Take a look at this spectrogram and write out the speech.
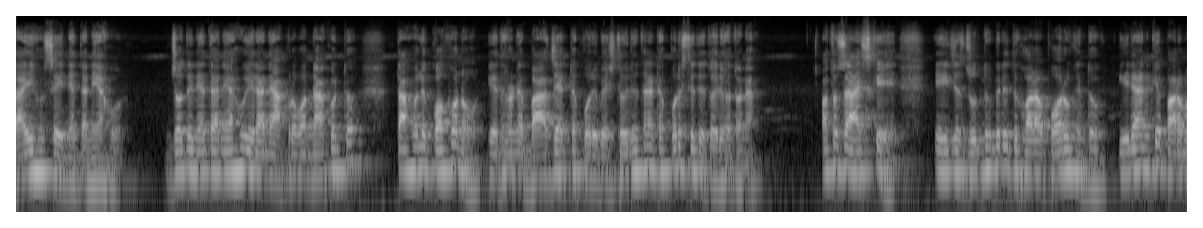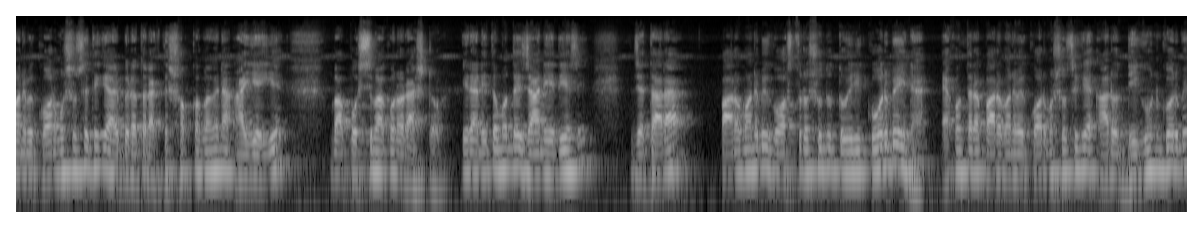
দায়ী হচ্ছে এই নেতানিয়াহু। যদি নেতানিয়াহু ইরানে আক্রমণ না করতো, তাহলে কখনো এ ধরনের বাজে একটা পরিবেশ তৈরি হতো না, একটা পরিস্থিতি তৈরি হতো না। অথচ আজকে এই যে যুদ্ধবিরতি হওয়ার পরও কিন্তু ইরানকে পারমাণবিক কর্মসূচি থেকে আর বিরত রাখতে সক্ষম হবে না আইএইএ বা পশ্চিমা কোনো রাষ্ট্র। ইরান ইতিমধ্যেই জানিয়ে দিয়েছে যে তারা পারমাণবিক অস্ত্র শুধু তৈরি করবেই না, এখন তারা পারমাণবিক কর্মসূচিকে আরও দ্বিগুণ করবে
